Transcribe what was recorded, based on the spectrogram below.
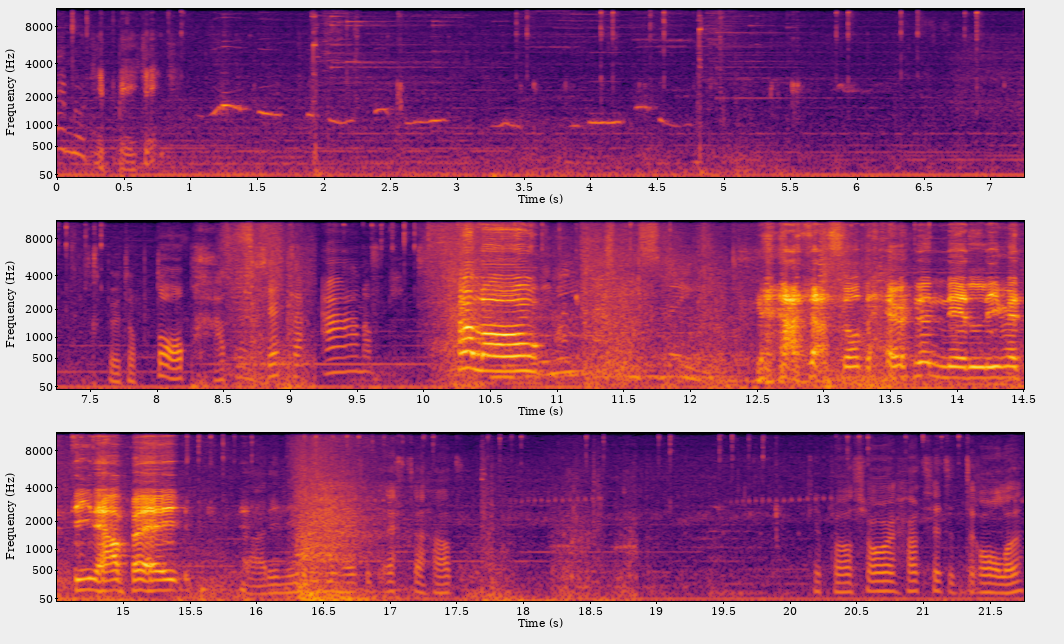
I'm not a patient. Gebeurt op top? Gaat de zetten aan of niet? Hallo! Ja, daar stond even een Nidalee met 10 HP. Ja, die die heeft het echt gehad. Ik heb wel zo erg hard zitten trollen.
